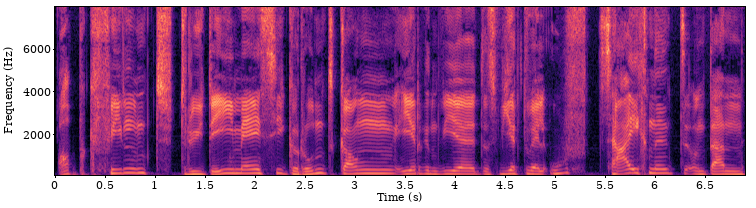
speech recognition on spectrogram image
abgefilmt, 3D-mäßig, Rundgang irgendwie das virtuell aufzeichnet und dann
